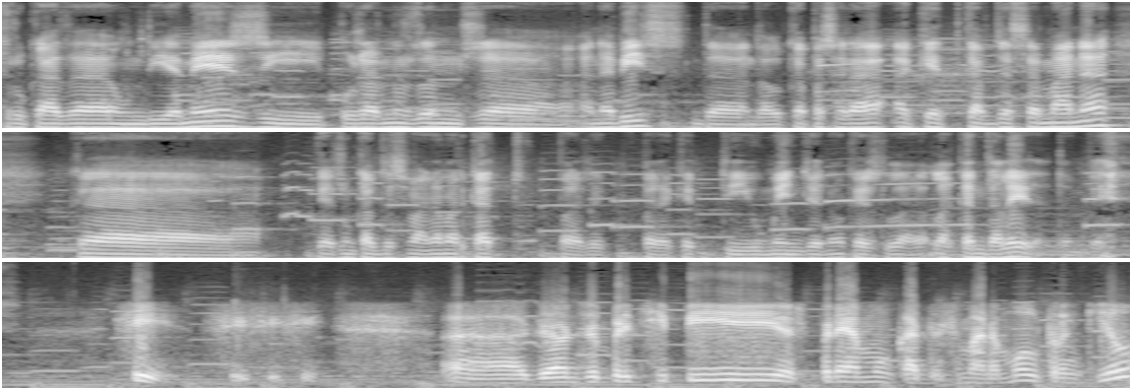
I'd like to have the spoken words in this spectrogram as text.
trucada un dia més i posar-nos doncs, eh, en avís de, del que passarà aquest cap de setmana, que, que és un cap de setmana marcat per, per aquest diumenge, no? que és la, la Candelera, també. Sí, sí, sí, sí. Uh, doncs en principi esperem un cap de setmana molt tranquil.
